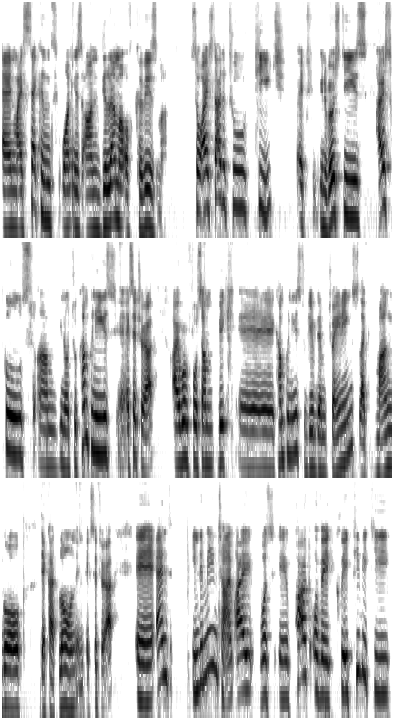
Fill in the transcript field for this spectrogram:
and my second one is on dilemma of charisma. So I started to teach at universities, high schools, um, you know, to companies, etc. I work for some big uh, companies to give them trainings like Mango, Decathlon, and etc. Uh, and in the meantime, I was a part of a creativity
